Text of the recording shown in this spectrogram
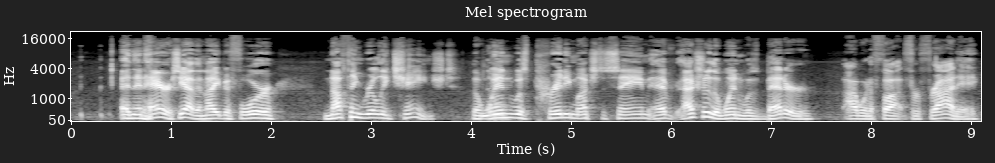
and then Harris, yeah, the night before, nothing really changed. The wind was pretty much the same. Actually, the wind was better. I would have thought for Friday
